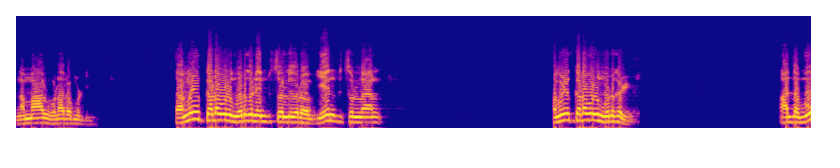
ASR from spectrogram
நம்மால் உணர முடியும். தமிழ் கடவுள் முருகன் என்று சொல்லுகிறோம். ஏன் என்று சொன்னால் தமிழ் கடவுள் முருகன். அந்த மூ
